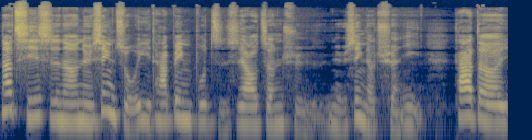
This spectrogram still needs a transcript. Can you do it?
那其实呢，女性主义它并不只是要争取女性的权益，它的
